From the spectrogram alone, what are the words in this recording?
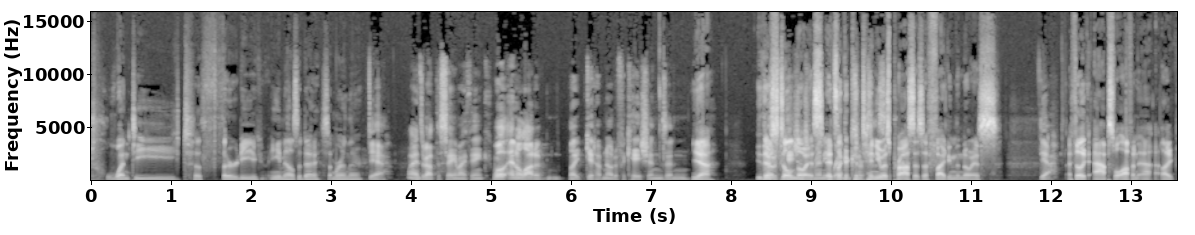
20 to 30 emails a day, somewhere in there. Yeah, mine's about the same, I think. Well, and a lot of like GitHub notifications and Yeah. There's still noise. It's like a random sources. continuous process of fighting the noise. yeah, I feel like apps will often a- like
